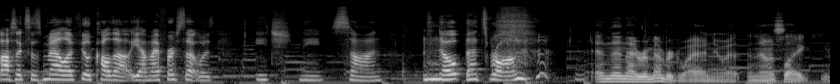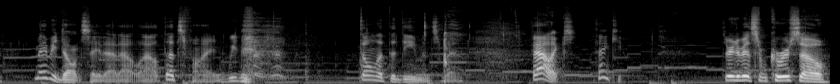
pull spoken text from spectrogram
Fossick says, Mel, I feel called out. Yeah, my first thought was, Ich, ni, san. Nope, that's wrong. And then I remembered why I knew it, and I was like, maybe don't say that out loud. That's fine. We don't let the demons win. Valix, thank you. Three to bits from Caruso.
